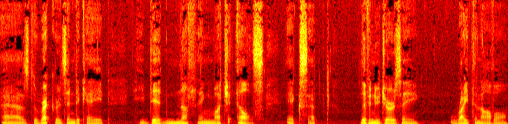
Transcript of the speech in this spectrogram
as the records indicate, he did nothing much else except live in New Jersey, write the novel.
